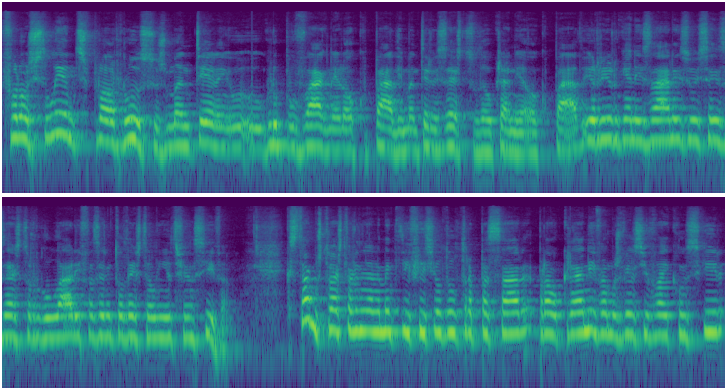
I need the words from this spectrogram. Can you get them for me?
foram excelentes para os russos manterem o, o grupo Wagner ocupado e manter o exército da Ucrânia ocupado e reorganizarem-se o seu exército regular e fazerem toda esta linha defensiva. que se está a mostrar extraordinariamente difícil de ultrapassar para a Ucrânia e vamos ver se vai conseguir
